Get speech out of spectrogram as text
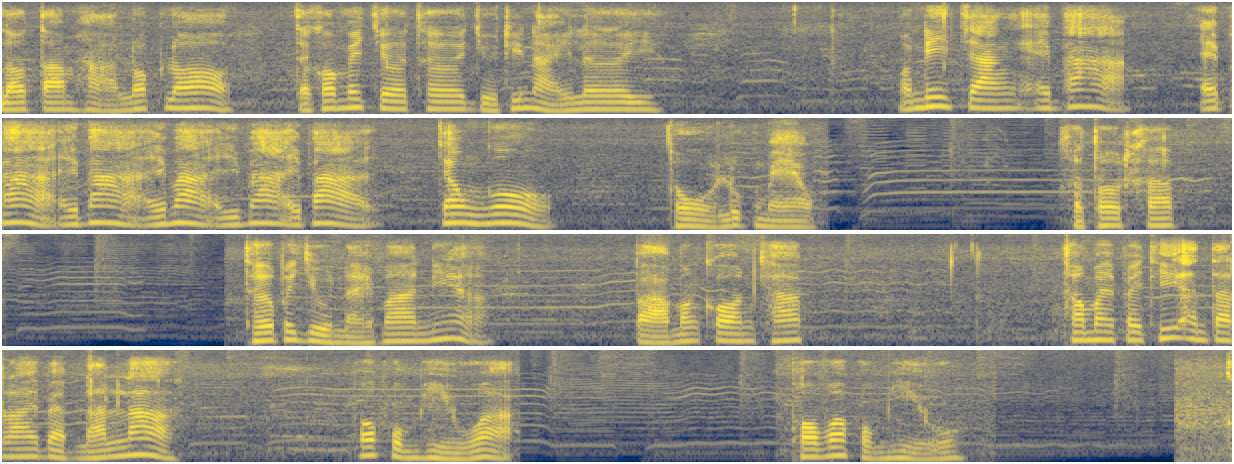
เราตามหารอบๆ แต่ก็ไม่เจอเธออยู่ที่ไหนเลยวันนี้จังไอ้บ้า ไอ้บ้า ไอ้บ้า ไอ้บ้า ไอ้บ้า ไอ้บ้า เจ้าโง่ โธ่ลูกแมว ขอโทษครับ เธอไปอยู่ไหนมาเนี่ย ป่ามังกรครับทำไมไปที่อันตรายแบบนั้นล่ะ เพราะผมหิวอะ่ะ เพราะว่าผมหิว โก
